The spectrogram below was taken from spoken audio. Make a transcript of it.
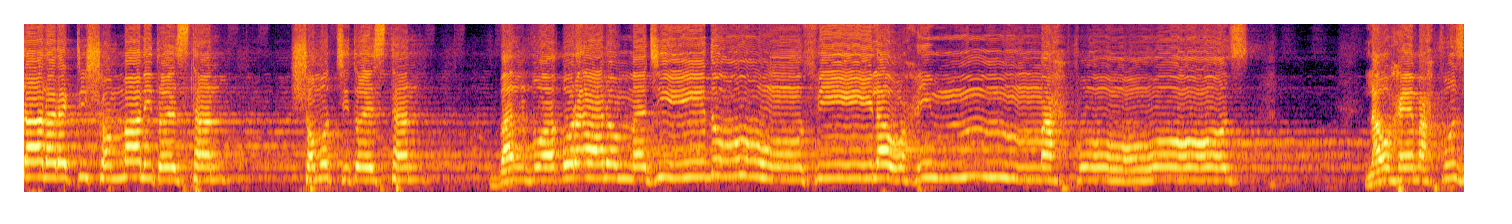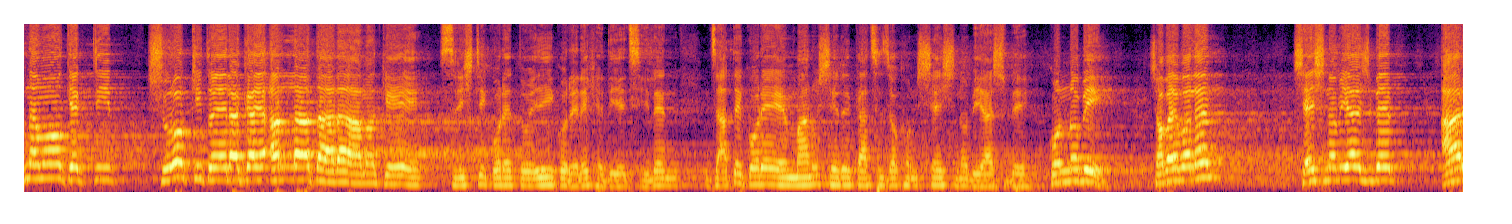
তাআলার একটি সম্মানিত স্থান সমুচ্চিত স্থান بل هو قرآن مجيد في لوح محفوظ লাউহে মাহফুজ নামক একটি সুরক্ষিত এলাকায় আল্লাহ তারা আমাকে সৃষ্টি করে, তৈরি করে রেখে দিয়েছিলেন। যাতে করে মানুষের কাছে যখন শেষ নবী আসবে, কোন নবী? সবাই বলেন, শেষ নবী আসবে। আর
